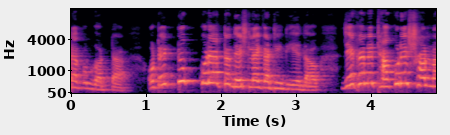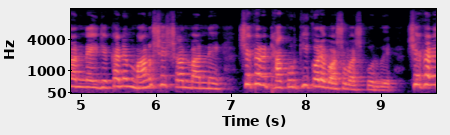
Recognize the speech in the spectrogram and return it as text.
ঠাকুর ঘরটা। ওটা টুক করে একটা দেশলাই কাঠি দিয়ে দাও। যেখানে ঠাকুরের সম্মান নেই, যেখানে মানুষের সম্মান নেই, সেখানে ঠাকুর কি করে বসবাস করবে? সেখানে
